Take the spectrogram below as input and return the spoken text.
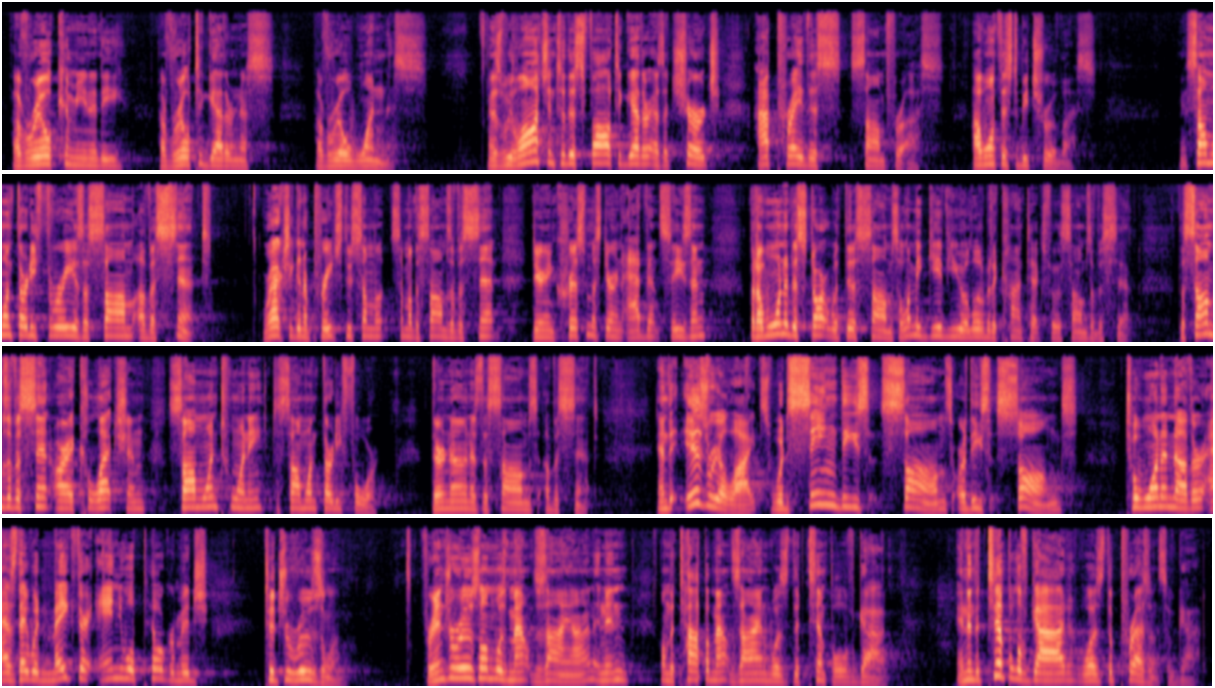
of real community, of real togetherness, of real oneness. As we launch into this fall together as a church, I pray this psalm for us. I want this to be true of us. Psalm 133 is a psalm of ascent. We're actually going to preach through some, some of the psalms of ascent during Christmas, during Advent season. But I wanted to start with this psalm. So let me give you a little bit of context for the psalms of ascent. The Psalms of Ascent are a collection, Psalm 120 to Psalm 134. They're known as the Psalms of Ascent. And the Israelites would sing these psalms or these songs to one another as they would make their annual pilgrimage to Jerusalem. For in Jerusalem was Mount Zion, and in, on the top of Mount Zion was the temple of God. And in the temple of God was the presence of God.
